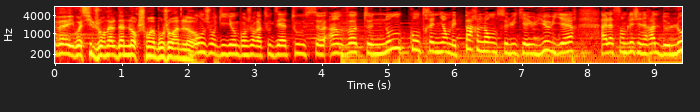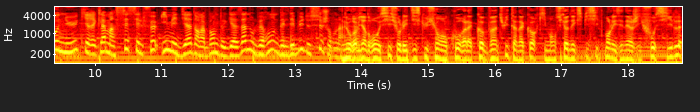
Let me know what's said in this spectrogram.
réveil, voici le journal d'Anne-Laure Chouin. Bonjour Anne-Laure. Bonjour Guillaume, bonjour à toutes et à tous. Un vote non contraignant mais parlant, celui qui a eu lieu hier à l'Assemblée générale de l'ONU qui réclame un cessez-le-feu immédiat dans la bande de Gaza. Nous le verrons dès le début de ce journal. Nous reviendrons aussi sur les discussions en cours à la COP28. Un accord qui mentionne explicitement les énergies fossiles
